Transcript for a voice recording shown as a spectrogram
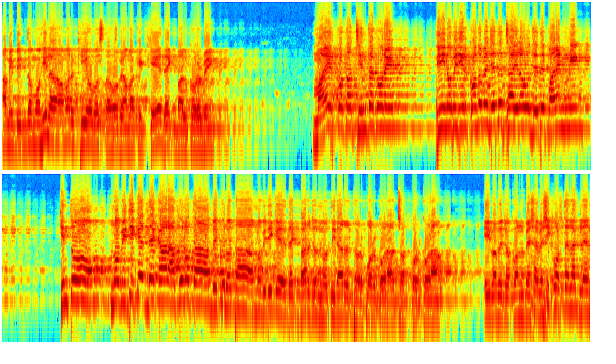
আমি বৃদ্ধ মহিলা, আমার কি অবস্থা হবে? আমাকে কে দেখভাল করবে? মায়ের কথা চিন্তা করে তিনি নবীজির কদমে যেতে চাইলেও যেতে পারেননি। কিন্তু নবীজিকে দেখার আকুলতা, বেকুলতা নবীজিকে দেখবার জন্য তিনার ধরপর করা চটপট করা। এইভাবে যখন বেশাবেশি করতে লাগলেন,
